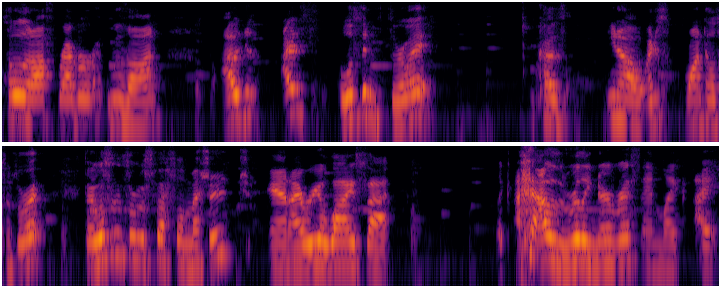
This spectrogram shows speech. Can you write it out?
close it off forever, move on. I was just I just listened through it because you know I just wanted to listen through it. So I listened through the special message, and I realized that like I was really nervous and like I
